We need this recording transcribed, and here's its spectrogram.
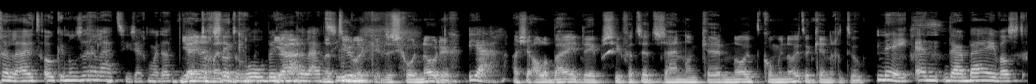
tegengeluid. Ook in onze relatie, zeg maar. Dat hebt toch een soort ik- rol binnen ja, een relatie. natuurlijk. Het is gewoon nodig. Ja, Als je allebei depressief gaat zitten zijn, dan krijg je nooit, kom je nooit aan kinderen toe. Nee, en daarbij was het,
